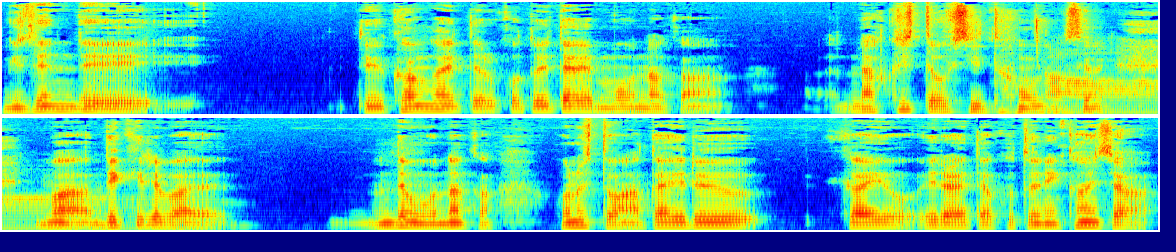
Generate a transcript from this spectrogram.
偽善で、っていう考えてること自体もなんか、なくしてほしいと思うんですよね。まあ、できれば、でもなんか、この人が与える機会を得られたことに感謝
